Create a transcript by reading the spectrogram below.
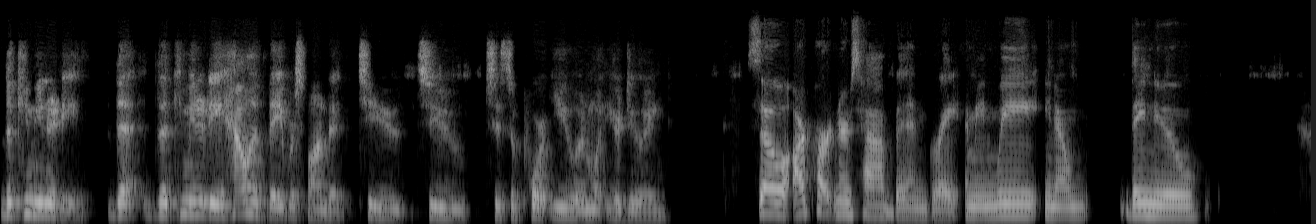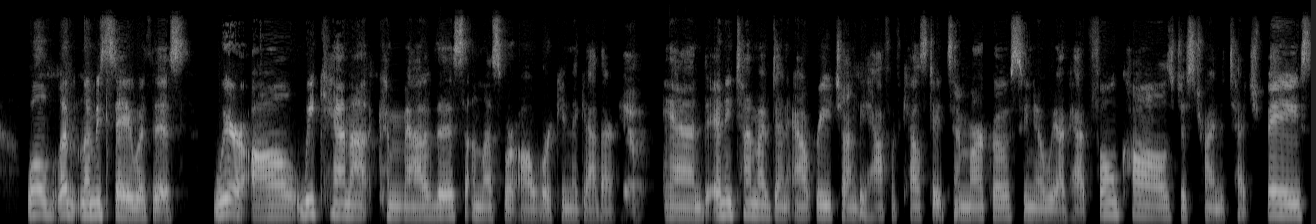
the community the the community how have they responded to to to support you and what you're doing so our partners have been great. I mean, we, you know, they knew. Well, let, let me stay with this. We're all, we cannot come out of this unless we're all working together. Yeah. And anytime I've done outreach on behalf of Cal State San Marcos, you know, we, I've had phone calls just trying to touch base,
